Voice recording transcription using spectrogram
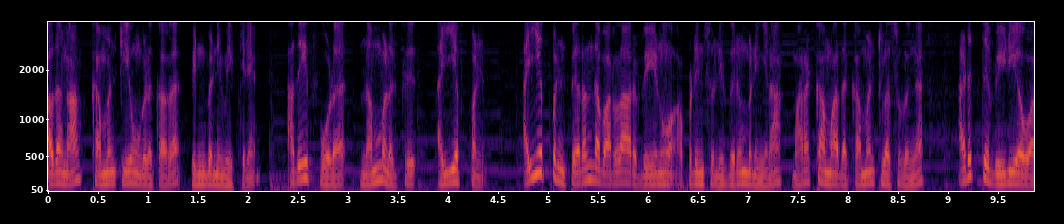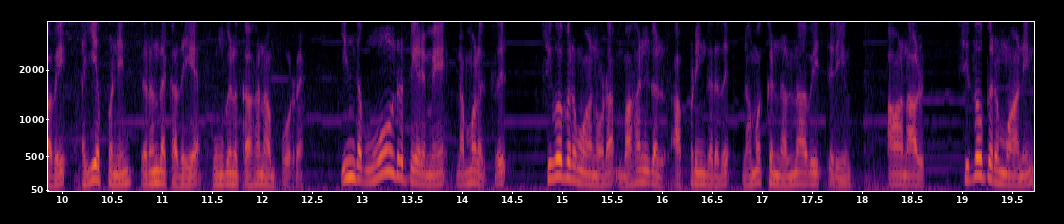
அதை நான் கமெண்ட்லேயும் உங்களுக்காக பின் பண்ணி வைக்கிறேன். அதே போல் நம்மளுக்கு ஐயப்பன். ஐயப்பன் பிறந்த வரலாறு வேணும் அப்படின்னு சொல்லி விரும்புனீங்கன்னா மறக்காம அதை கமெண்ட்டில் சொல்லுங்கள் அடுத்த வீடியோவாகவே ஐயப்பனின் பிறந்த கதையை உங்களுக்காக நான் போடுறேன். இந்த மூன்று பேருமே நம்மளுக்கு சிவபெருமானோட மகன்கள் அப்படிங்கிறது நமக்கு நல்லாவே தெரியும். ஆனால் சிவபெருமானின்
